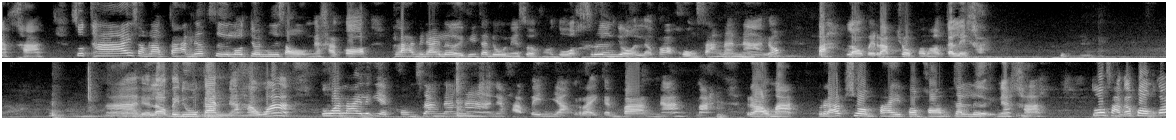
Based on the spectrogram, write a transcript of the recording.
นะคะ สุดท้ายสำหรับการเลือกซื้อรถยนต์มือสองนะคะก็พลาดไม่ได้เลยที่จะดูในส่วนของตัวเครื่องยนต์แล้วก็โครงสร้างด้านหน้าเนาะปะเราไปรับชมพร้อมๆกันเลยค่ะเดี๋ยวเราไปดูกันนะคะว่าตัวรายละเอียดโครงสร้างด้านหน้านะคะ เป็นอย่างไรกันบ้างนะมาเรามารับชมไปพร้อม ๆ กันเลยนะคะ ตัวฝากระโปรงก็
